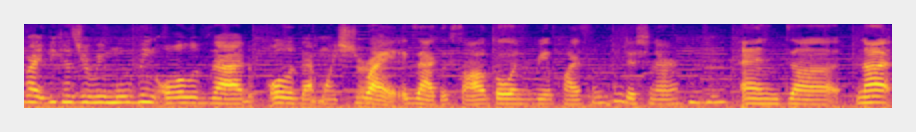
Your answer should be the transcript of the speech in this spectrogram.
Right, because you're removing all of that, all of that moisture. Right, exactly. So I'll go and reapply some conditioner, Mm-hmm. and uh, not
